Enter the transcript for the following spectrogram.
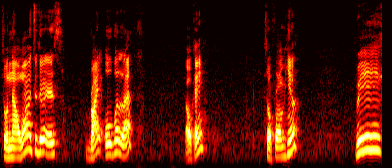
So now what I want to do is right over left. Okay? So from here, breathe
